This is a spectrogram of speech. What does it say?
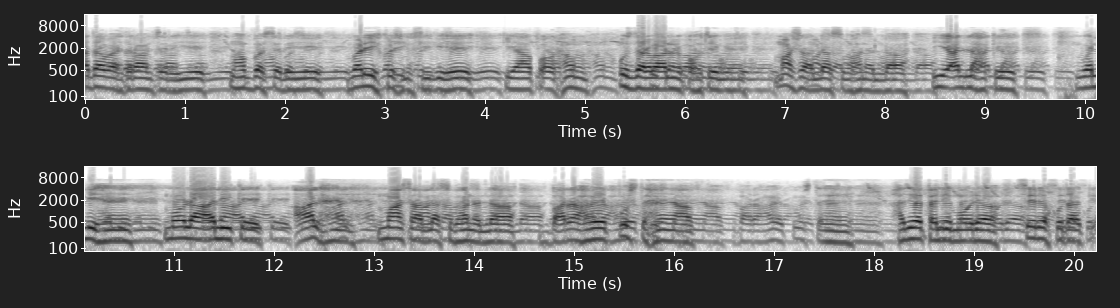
अदब एहतराम से रहिए, मोहब्बत से रहिए। बड़ी खुश नसीबी है कि आप और हम उस दरबार में पहुँचेंगे। माशा सुबहान अल्लाह ये अल्लाह के वली हैं मौला अली के आल हैं। माशाल्लाह सुबहान अल्लाह बारहवें पुस्त हैं आप। बारहवें पुस्त हैं। हज़रत अली मौला शेर खुदा के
